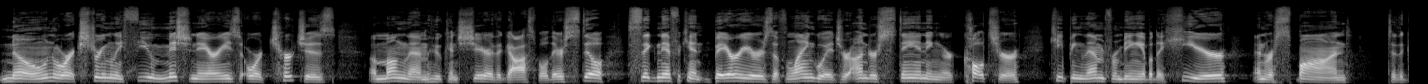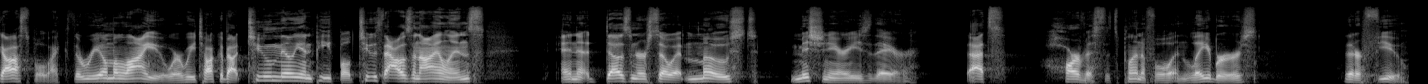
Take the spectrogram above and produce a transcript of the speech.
known or extremely few missionaries or churches among them who can share the gospel. There's still significant barriers of language or understanding or culture keeping them from being able to hear and respond to the gospel, like the Riau Malayu, where we talk about 2 million people, 2,000 islands, and a dozen or so at most missionaries there. That's harvest that's plentiful and laborers that are few.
